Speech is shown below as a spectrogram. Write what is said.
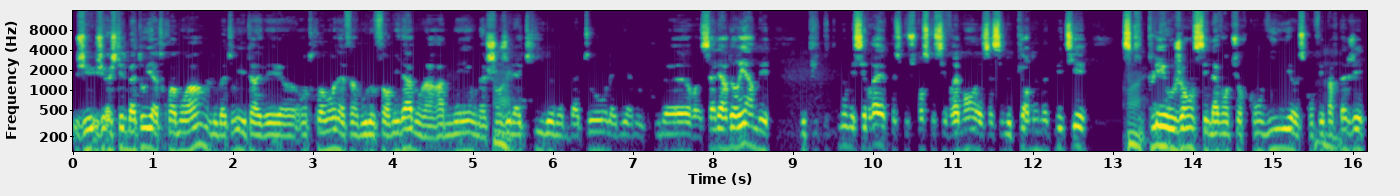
j'ai acheté le bateau il y a trois mois. Le bateau il est arrivé en trois mois. On a fait un boulot formidable. On l'a ramené, on a changé la quille de notre bateau, on l'a mis à nos couleurs. Ça a l'air de rien, mais et puis, non, mais c'est vrai, parce que je pense que c'est vraiment, ça c'est le cœur de notre métier. Ce qui plaît aux gens, c'est l'aventure qu'on vit, euh, ce qu'on fait mmh. partager.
